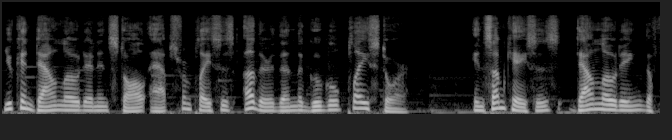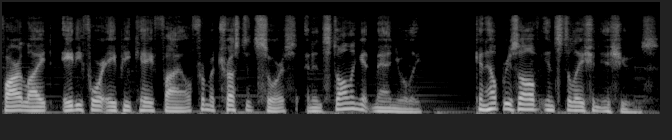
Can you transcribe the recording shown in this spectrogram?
you can download and install apps from places other than the Google Play Store. In some cases, downloading the Farlight 84 APK file from a trusted source and installing it manually can help resolve installation issues.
